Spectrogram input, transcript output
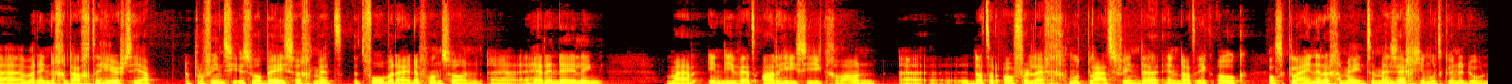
waarin de gedachte heerst, ja, de provincie is wel bezig met het voorbereiden van zo'n herindeling. Maar in die wet Arhi zie ik gewoon uh, dat er overleg moet plaatsvinden. En dat ik ook als kleinere gemeente mijn zegje moet kunnen doen.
